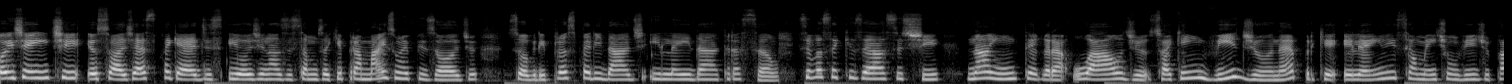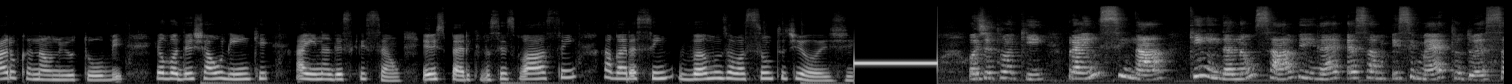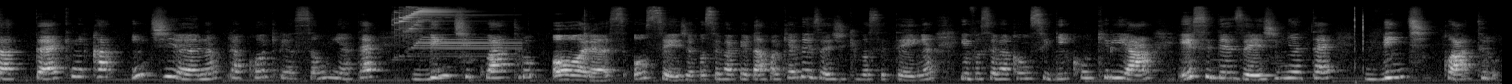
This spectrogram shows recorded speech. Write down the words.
Oi, gente, eu sou a Jéssica Guedes e hoje nós estamos aqui para mais um episódio sobre prosperidade e lei da atração. Se você quiser assistir na íntegra o áudio, só que em vídeo, né? Porque ele é inicialmente um vídeo para o canal no YouTube, eu vou deixar o link aí na descrição. Eu espero que vocês gostem. Agora sim, vamos ao assunto de hoje. Hoje eu tô aqui para ensinar quem ainda não sabe, né, essa, esse método, essa técnica indiana para cocriação em até 24 horas. Ou seja, você vai pegar qualquer desejo que você tenha e você vai conseguir cocriar esse desejo em até 24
